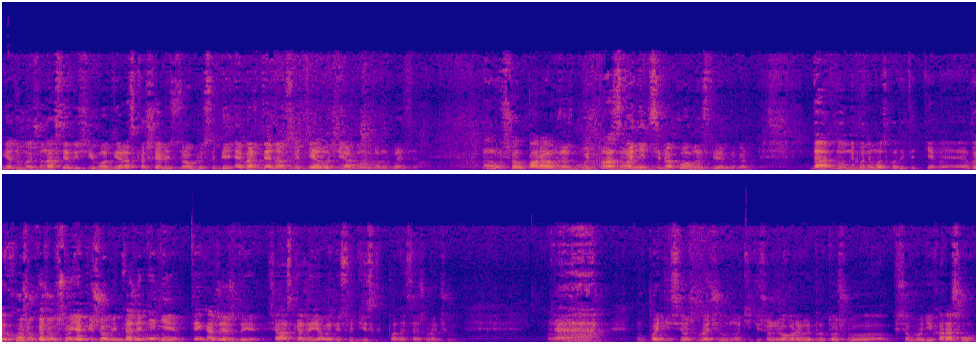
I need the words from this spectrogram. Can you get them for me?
Я думаю, що на следующий год я розкошелюсь, зроблю собі МРТ на все тіло, чи як воно там зветься. Ну що, пора вже буде прозвонити себе повністю, як то кажуть. Да, ну не будемо відходити від теми. Виходжу, кажу, все, я пішов, він каже, ні, ні, ти каже, жди. Зараз каже, я винесу диск, понесеш врачу. Ну, понесеш врачу. Ну тільки що ж говорили про те, що все вроді хорошо,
